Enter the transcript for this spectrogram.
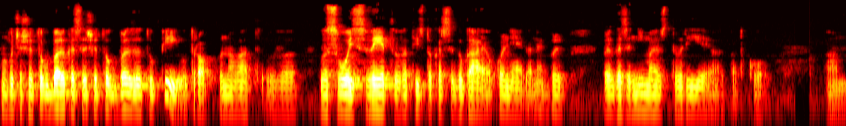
mogoče še toliko bolj, ker se še toliko bolj zatopi otrok ponavadi v, v svoj svet, v tisto, kar se dogaja okoli njega. Ne. Bolj, bolj ga zanimajo stvari ali pa tako. Um,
